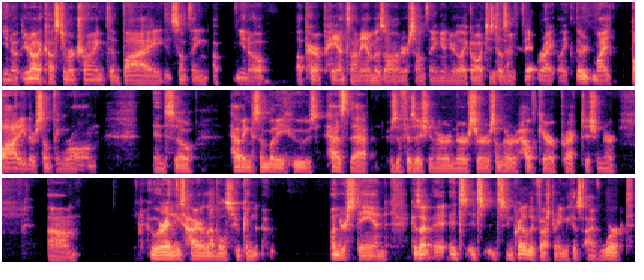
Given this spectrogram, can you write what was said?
you know you're not a customer trying to buy something you know a pair of pants on amazon or something and you're like oh it just yeah. doesn't fit right like there's my body there's something wrong and so having somebody who's has that who's a physician or a nurse or some sort of healthcare practitioner um, who are in these higher levels who can understand because I've it's it's it's incredibly frustrating because I've worked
